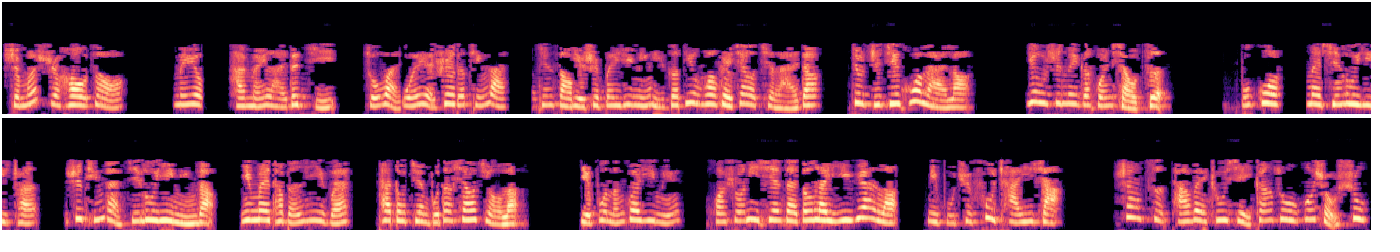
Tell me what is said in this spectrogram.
什么时候走？没有。”还没来得及，昨晚我也睡得挺晚，今早也是被一鸣一个电话给叫起来的，就直接过来了。又是那个混小子。不过内心陆亦辰是挺感激陆一鸣的，因为他本以为他都见不到萧九了，也不能怪一鸣。话说你现在都来医院了，你不去复查一下？上次他胃出血刚做过手术，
